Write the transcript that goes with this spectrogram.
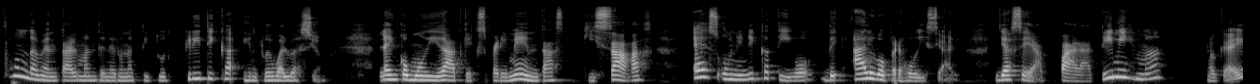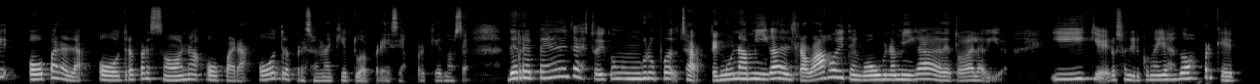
fundamental mantener una actitud crítica en tu evaluación. La incomodidad que experimentas quizás es un indicativo de algo perjudicial, ya sea para ti misma, ¿ok? O para la otra persona o para otra persona que tú aprecias, porque no sé, de repente estoy con un grupo, o sea, tengo una amiga del trabajo y tengo una amiga de toda la vida y quiero salir con ellas dos porque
